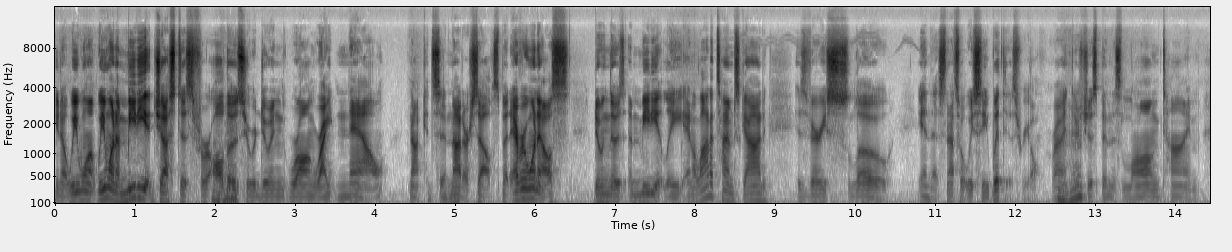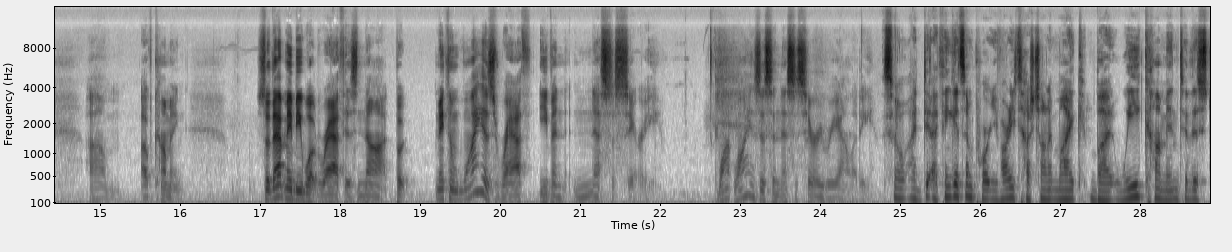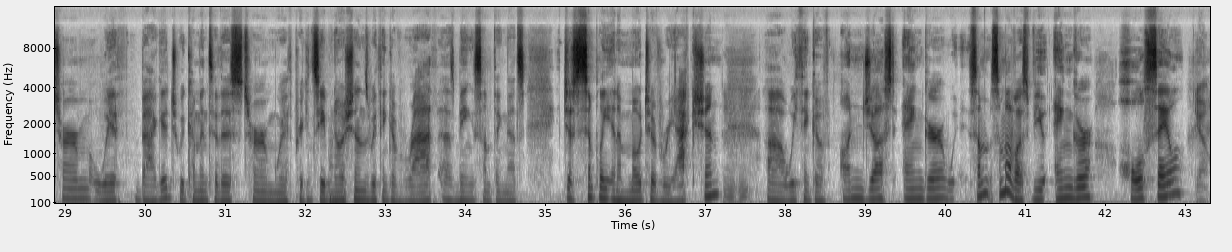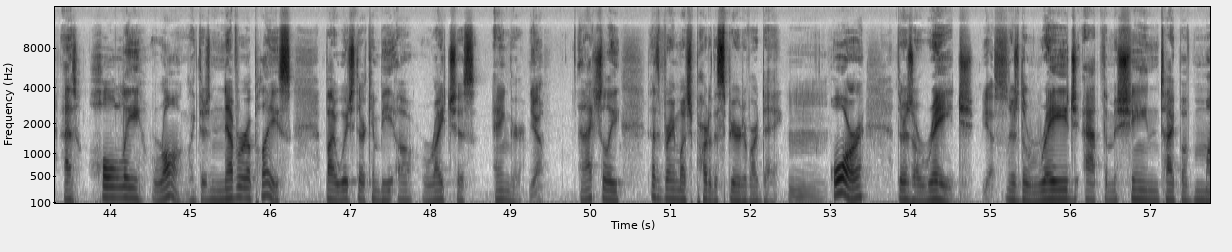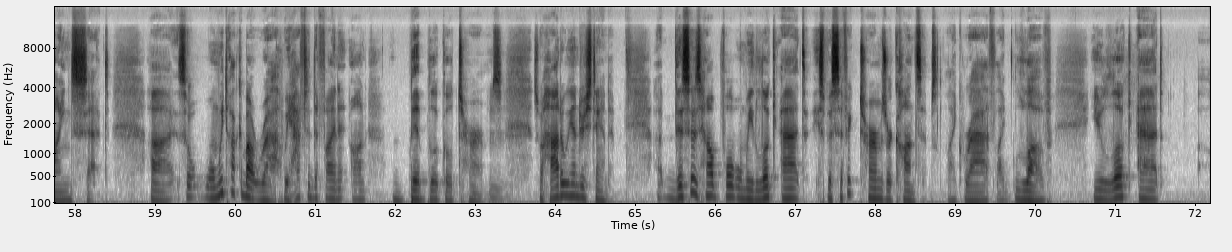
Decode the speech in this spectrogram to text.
You know, we want we want immediate justice for all those who are doing wrong right now, not consider not ourselves, but everyone else doing those immediately. And a lot of times, God is very slow in this. And that's what we see with Israel, right? There's just been this long time um, of coming. So that may be what wrath is not. But Nathan, why is wrath even necessary? Why, why is this a necessary reality? So I, d- I think it's important. You've already touched on it, Mike, but we come into this term with baggage. We come into this term with preconceived notions. We think of wrath as being something that's just simply an emotive reaction. Uh, we think of unjust anger. Some some of us view anger wholesale Yeah. as wholly wrong. Like there's never a place by which there can be a righteous anger. Yeah. And actually, that's very much part of the spirit of our day. Or there's a rage. Yes. There's the rage at the machine type of mindset. Uh, so when we talk about wrath, we have to define it on biblical terms. So how do we understand it? Uh, this is helpful when we look at specific terms or concepts like wrath, like love. You look at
